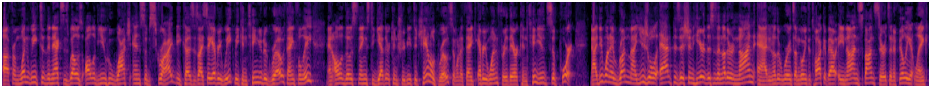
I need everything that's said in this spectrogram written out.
uh, from one week to the next, as well as all of you who watch and subscribe, because as I say every week, we continue to grow, thankfully, and all of those things together contribute to channel growth. So I want to thank everyone for their continued support. Now, I do want to run my usual ad position here. This is another non ad. In other words, I'm going to talk about a non sponsor. It's an affiliate link.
